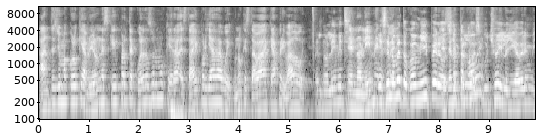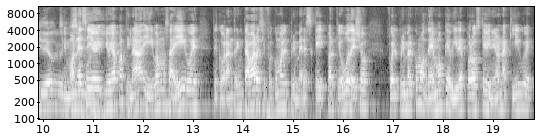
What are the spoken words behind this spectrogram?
antes yo me acuerdo que abrieron un skatepark, ¿te acuerdas, Olmo? Que era, estaba ahí por Yada, güey. Uno que estaba, que era privado, güey. El No Limits. El No Limits, Ese no me tocó a mí, pero ¿Ese no siempre tocó, lo güey? escucho y lo llegué a ver en videos, güey. Simón, Sí, ese yo, yo ya patinaba y íbamos ahí, güey. Te cobran 30 baros y fue como el primer skatepark que hubo. De hecho, fue el primer como demo que vi de pros que vinieron aquí, güey.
